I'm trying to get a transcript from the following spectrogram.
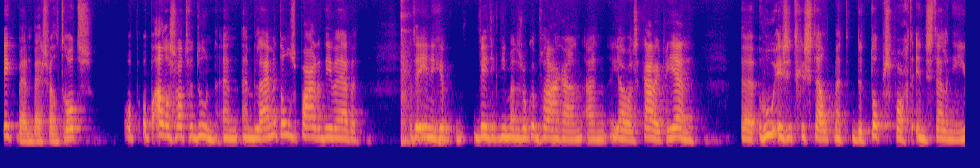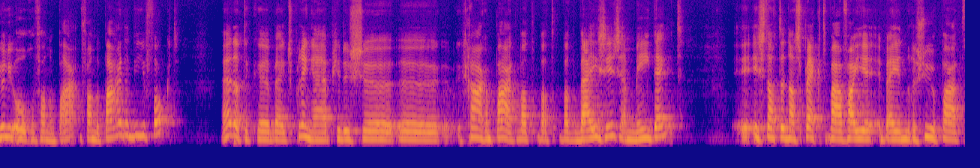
ik ben best wel trots op, op alles wat we doen en, en blij met onze paarden die we hebben. Het enige weet ik niet, maar dat is ook een vraag aan, aan jou als KWPN. Eh, hoe is het gesteld met de topsportinstelling in jullie ogen van, een paar, van de paarden die je fokt? Dat ik uh, bij het springen heb je dus uh, graag een paard wat, wat, wat wijs is en meedenkt. Is dat een aspect waarvan je bij een dressuurpaard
